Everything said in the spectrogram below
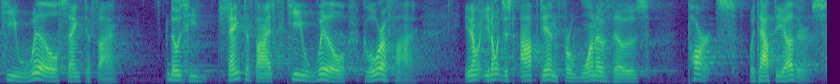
he will sanctify those he sanctifies, he will glorify. You don't, you don't just opt in for one of those parts without the others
